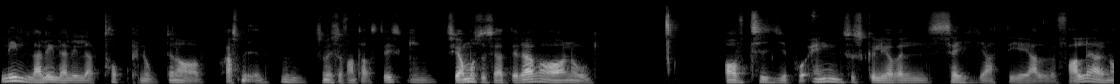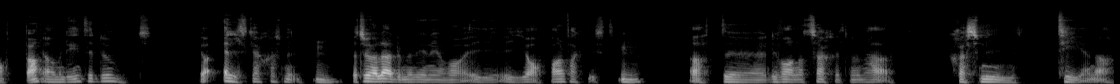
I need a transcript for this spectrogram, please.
lilla, lilla, lilla toppnoten av jasmin Mm. som är så fantastisk. Mm. Så jag måste säga att det där var nog av 10 poäng så skulle jag väl säga att det i alla fall är en 8. Ja, men det är inte dumt. Jag älskar jasmin. Mm. Jag tror jag lärde mig det när jag var i, i Japan faktiskt. Att eh, det var något särskilt med de här jasminteerna.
